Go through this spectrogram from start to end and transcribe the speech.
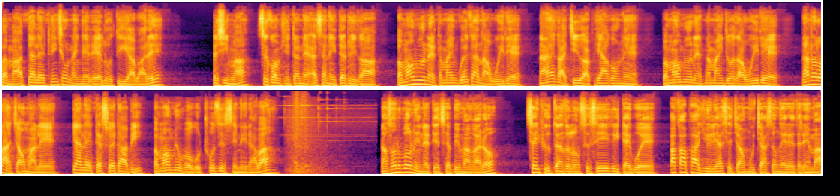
ပတ်မှာပြန်လည်ထိန်းချုပ်နိုင်ခဲ့တယ်လို့သိရပါတယ်။လက်ရှိမှာစစ်ကော်မရှင်တပ်နဲ့ SNA တပ်တွေကဗမောင်းမြို့နယ်တမိုင်ခွဲကန်သာဝေးတဲ့နာယကကြေးရွာဖျားကုန်းနဲ့ဗမောင်းမြို့နယ်နှမိုင်းကျော်သာဝေးတဲ့နတ်တလာကျောင်းမှာလည်းပြန်လည်တက်ဆွဲထားပြီးဗမောင်းမြို့ပေါ်ကိုထိုးစစ်ဆင်နေတာပါနောက်ဆုံးတစ်ပုတ်အနေနဲ့တင်ဆက်ပေးမှာကတော့စိတ်ဖြူတန်းစလုံးစစ်ဆေးဂိတ်တိုက်ပွဲပကဖရွေလျားစစ်ကြောင်းမှုကြာဆုံးခဲ့တဲ့တဲ့တင်မှာ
